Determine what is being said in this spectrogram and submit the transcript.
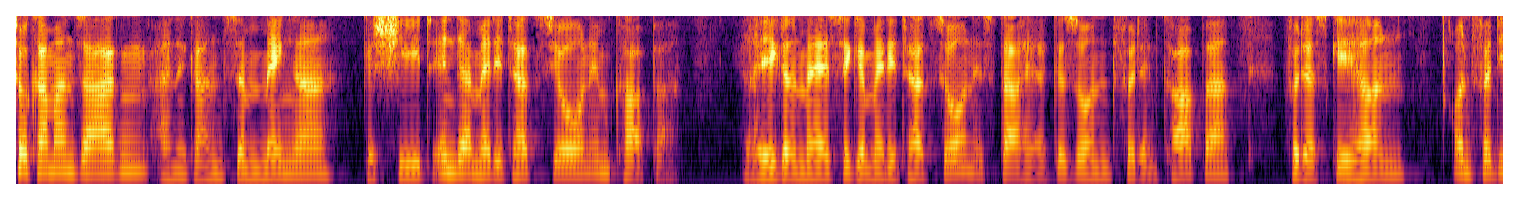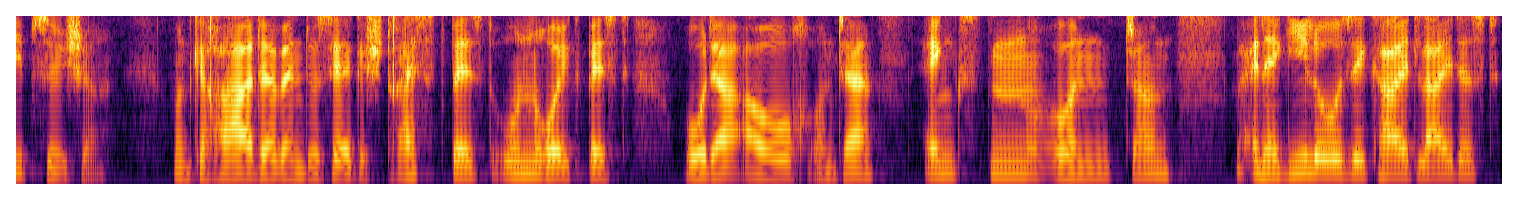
So kann man sagen, eine ganze Menge geschieht in der Meditation im Körper. Regelmäßige Meditation ist daher gesund für den Körper, für das Gehirn und für die Psyche. Und gerade wenn du sehr gestresst bist, unruhig bist oder auch unter Ängsten und äh, Energielosigkeit leidest,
